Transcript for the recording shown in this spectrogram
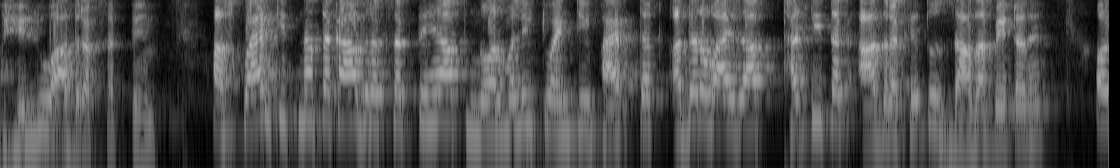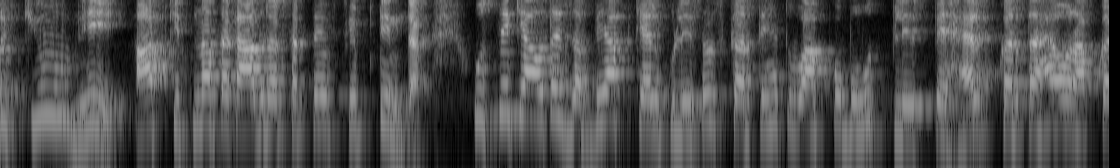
वैल्यू याद रख सकते हैं। स्क्वायर कितना तक याद रख सकते हैं? आप नॉर्मली 25 तक अदरवाइज़ आप 30 तक याद रखें तो ज़्यादा बेटर है। और क्यूब भी आप कितना तक याद रख सकते हैं? 15 तक। उससे क्या होता है? जब भी आप कैलकुलेशंस करते हैं तो वो आपको बहुत प्लेस पे हेल्प करता है और आपका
